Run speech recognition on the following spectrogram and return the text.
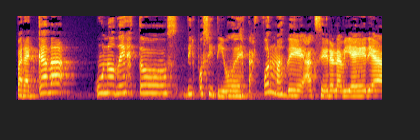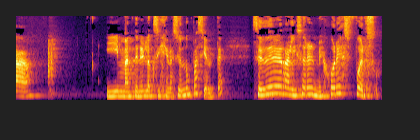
Para cada uno de estos dispositivos, de estas formas de acceder a la vía aérea y mantener la oxigenación de un paciente, se debe realizar el mejor esfuerzo,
